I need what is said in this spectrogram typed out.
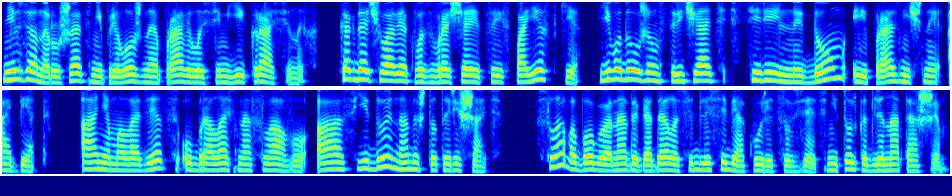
Нельзя нарушать непреложное правило семьи Красиных. Когда человек возвращается из поездки, его должен встречать стерильный дом и праздничный обед. Аня молодец, убралась на славу, а с едой надо что-то решать. Слава богу, она догадалась и для себя курицу взять, не только для Наташи.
